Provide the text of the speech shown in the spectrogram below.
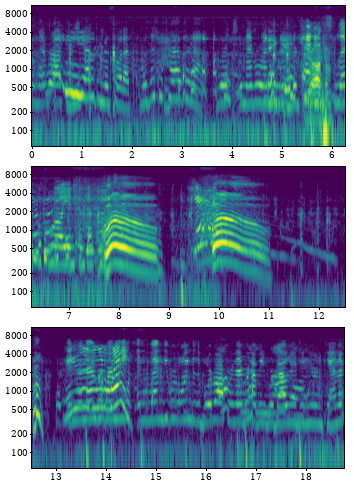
remember after Hey, I don't think that's what I Was this with Travis or not? Re- Remember when Thank we you. were pretending You're welcome. to slip with Roy and Princess Peach? Whoa! Yeah. Whoa! Woo! And remember when, we, and when we were going to the boardwalk, remember how we were Bowser Jr. and Kamek?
